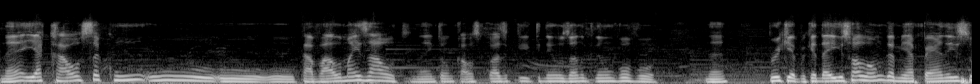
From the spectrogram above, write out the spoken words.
né? E a calça com o, o, o cavalo mais alto, né? Então calça quase que, que nem usando que nem um vovô, né? Por quê? Porque daí isso alonga a minha perna e isso,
